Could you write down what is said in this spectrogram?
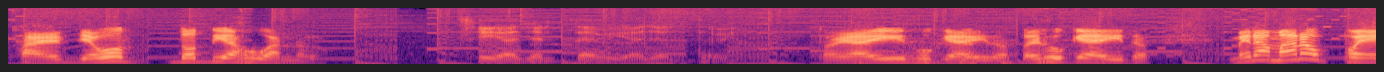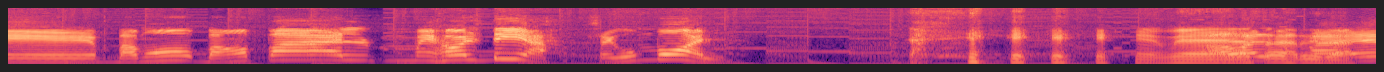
O sea, llevo dos días jugándolo. Sí, ayer te vi, ayer te vi. Estoy ahí juqueadito, estoy juqueadito. Mira, mano, pues vamos, vamos para el mejor día, según Boal. Mira, esa risa.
